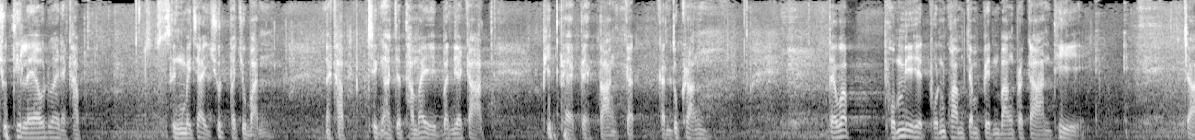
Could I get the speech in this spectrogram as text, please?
ชุดที่แล้วด้วยนะครับ ซึ่งไม่ใช่ชุดปัจจุบันนะครับซึ่งอาจจะทำให้บรรยากาศผิดแผกแตกต่างกกันทุกครั้ง แต่ว่าผมมีเหตุผลความจำเป็นบางประการที่จะ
